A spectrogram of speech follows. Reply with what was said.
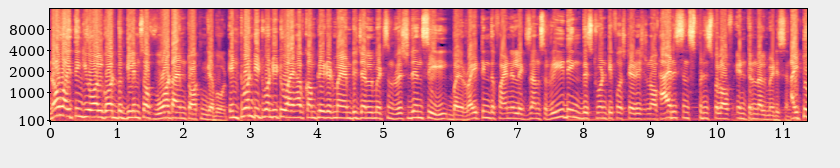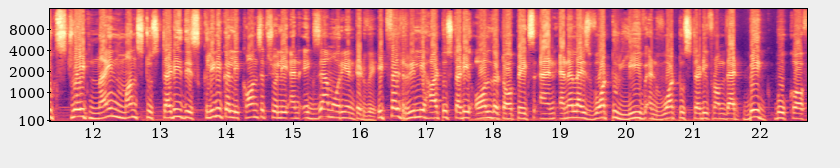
Now I think you all got the glimpse of what I am talking about. In 2022, I have completed my MD General Medicine residency by writing the final exams reading this 21st edition of Harrison's Principle of Internal Medicine. I took straight 9 months to study this clinically, conceptually and exam oriented way. It felt really hard to study all the topics and analyze what to leave and what to study from that big book of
